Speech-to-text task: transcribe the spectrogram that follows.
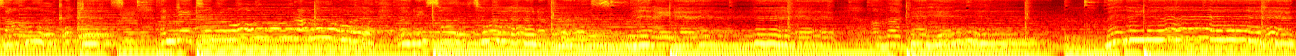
ሳልቀደስ እንዴት ኖራው እኔ ሳልተነፈስ ምን አይነት አምላክ ነህ? ምን አይነት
